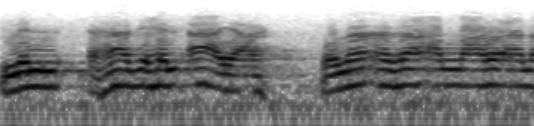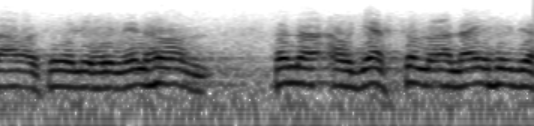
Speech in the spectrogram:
من هذه الآية وما أفاء الله على رسوله منهم فما أوجفتم عليه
